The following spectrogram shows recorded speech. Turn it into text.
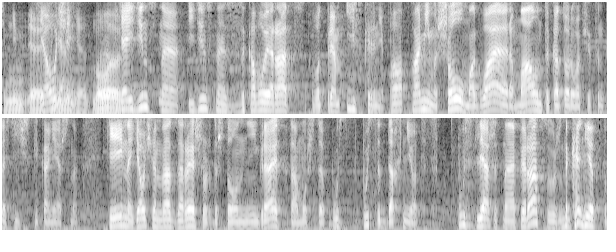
тем не, э, я тем очень, не менее. Но... Я единственное, единственное, за кого я рад, вот прям искренне, по, помимо Шоу, Магуайра, Маунта, который вообще фантастический, конечно, Кейна, я очень рад за Решфорда, что он не играет, потому что пусть, пусть отдохнет. Пусть ляжет на операцию уже наконец-то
